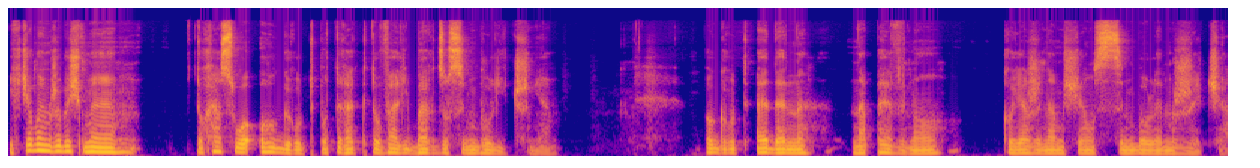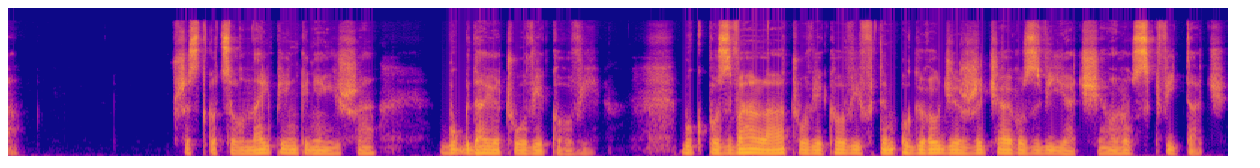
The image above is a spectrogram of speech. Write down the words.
I chciałbym, żebyśmy to hasło ogród potraktowali bardzo symbolicznie. Ogród Eden na pewno kojarzy nam się z symbolem życia. Wszystko, co najpiękniejsze, Bóg daje człowiekowi. Bóg pozwala człowiekowi w tym ogrodzie życia rozwijać się, rozkwitać.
